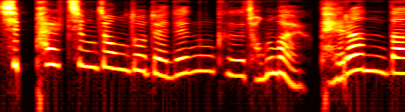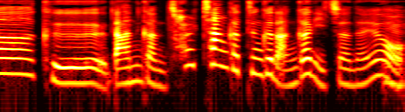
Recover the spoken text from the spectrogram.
18층 정도 되는 그 정말 베란다 그 난간, 철창 같은 그 난간이 있잖아요. 네.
